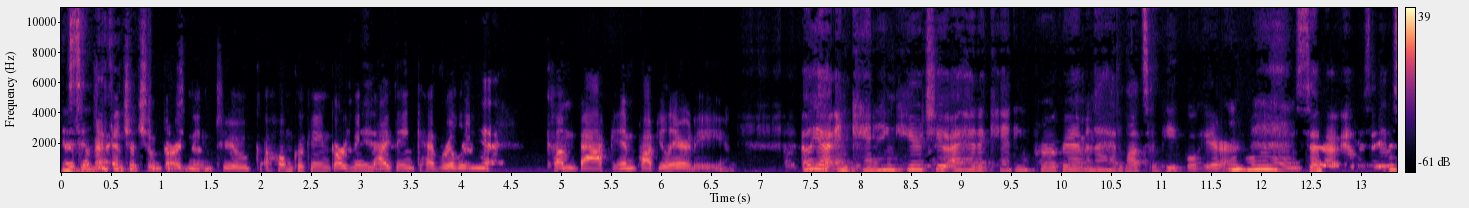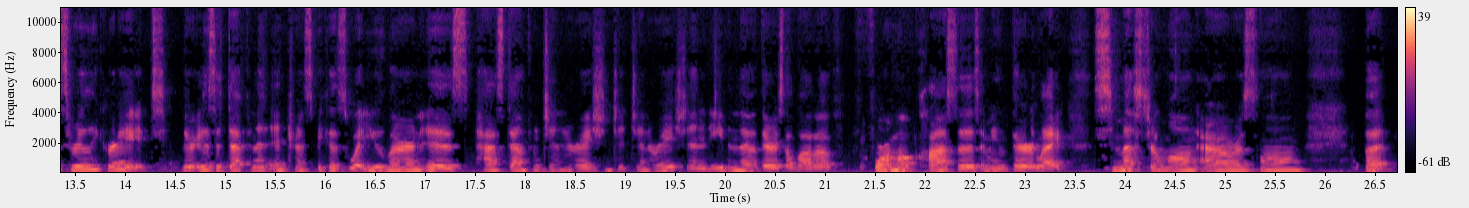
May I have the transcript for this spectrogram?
There's such an interest in gardening too. Home cooking, gardening, I think, have really yeah. come back in popularity. Oh yeah, and canning here too. I had a canning program, and I had lots of people here, mm-hmm. so it was it was really great. There is a definite interest because what you learn is passed down from generation to generation. Even though there's a lot of formal classes, I mean they're like semester long, hours long, but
